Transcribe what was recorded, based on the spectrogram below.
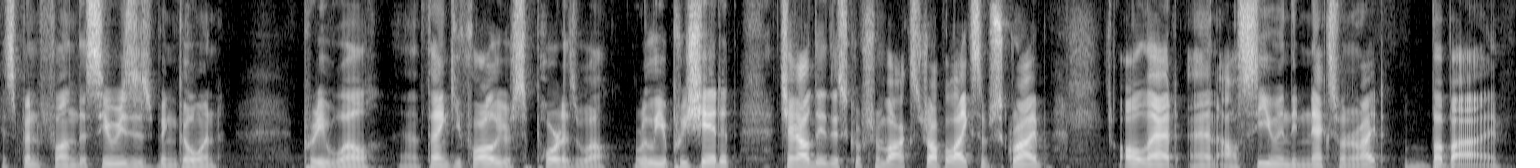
It's been fun. The series has been going pretty well. Uh, thank you for all your support as well. Really appreciate it. Check out the description box. Drop a like, subscribe, all that. And I'll see you in the next one, all right? Bye-bye.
